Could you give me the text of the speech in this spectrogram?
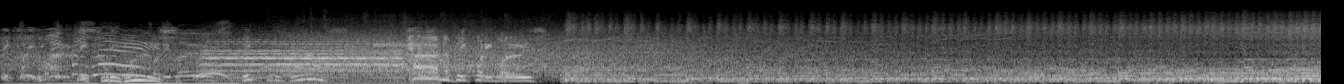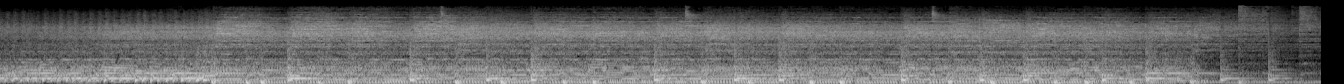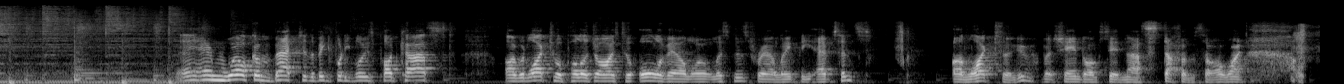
Big footy blues. Big footy blues. Big footy blues. Come on, the big footy blues. And welcome back to the Big Footy Blues podcast. I would like to apologise to all of our loyal listeners for our lengthy absence. I'd like to, but Shandog said, nah, stuff them, so I won't.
